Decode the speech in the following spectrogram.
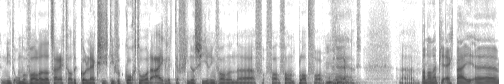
niet onder vallen, dat zijn echt wel de collecties die verkocht worden eigenlijk ter financiering van een, eh, van, van een platform of iets Ja, ja. dergelijks. Maar dan heb je echt bij eh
